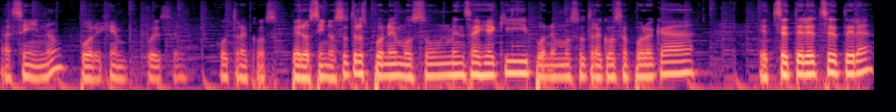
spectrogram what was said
Así, ¿no? Por ejemplo, puede ser otra cosa. Pero si nosotros ponemos un mensaje aquí, ponemos otra cosa por acá, etcétera, etcétera,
